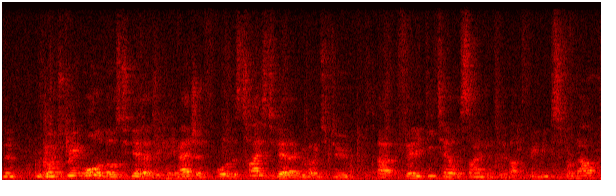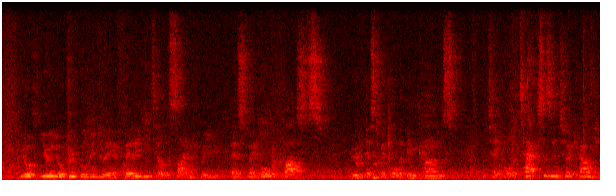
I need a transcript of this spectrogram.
Then we're going to bring all of those together, as you can imagine. All of this ties together, and we're going to do uh, a fairly detailed assignment in about three weeks from now. You, you and your group will be doing a fairly detailed assignment where you estimate all the costs, you estimate all the incomes, you take all the taxes into account, you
